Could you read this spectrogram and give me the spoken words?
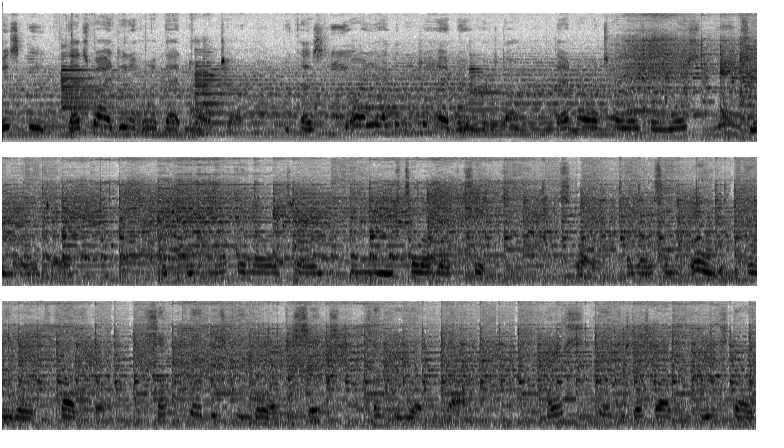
Basically, that's why I didn't want that Naruto. Because he already had the ninja headband first off. That Naruto was the worst loser Naruto. Which is not the Naruto you can use to level up 6 star. As I was saying earlier, you can go 5 star. Some characters can go up to 6, some can go up to 5. Most characters that start from 3 stars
